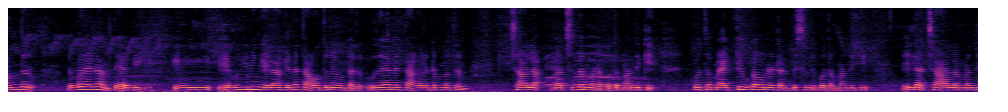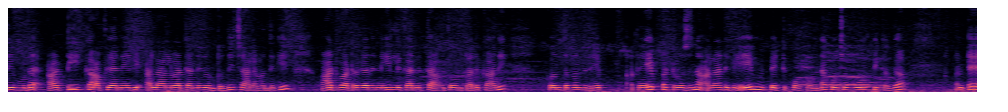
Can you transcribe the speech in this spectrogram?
అందరూ ఎవరైనా అంతే అండి. ఈవినింగ్ ఎలాగైనా తాగుతూనే ఉంటారు. ఉదయాన్నే తాగాలంటే మాత్రం చాలా నచ్చుతుంది కొంతమందికి. కొంచెం యాక్టివ్గా ఉన్నట్టు అనిపిస్తుంది కొంతమందికి. ఇలా చాలామంది కూడా ఆ టీ కాఫీ అనేది అలా అలవాటు అనేది ఉంటుంది. చాలామందికి హాట్ వాటర్ కానీ నీళ్ళు కానీ తాగుతూ ఉంటారు. కానీ కొంతమంది రేపు రేపటి రోజున అలాంటివి ఏమి పెట్టుకోకుండా కొంచెం ఓపికగా అంటే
